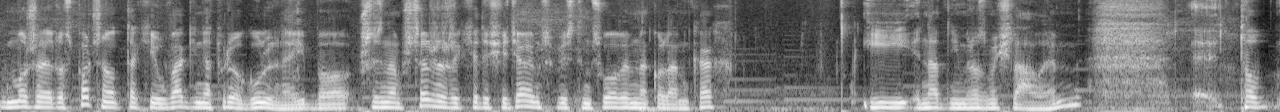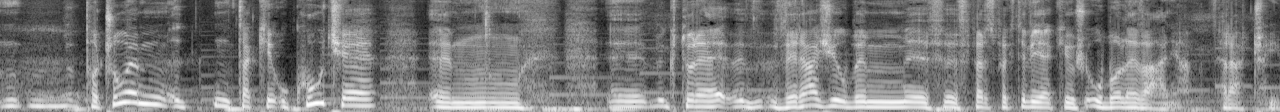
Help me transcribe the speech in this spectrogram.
może rozpocznę od takiej uwagi natury ogólnej, bo przyznam szczerze, że kiedy siedziałem sobie z tym słowem na kolankach i nad nim rozmyślałem, to poczułem takie ukłucie, y, które wyraziłbym w, perspektywie jakiegoś ubolewania raczej.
